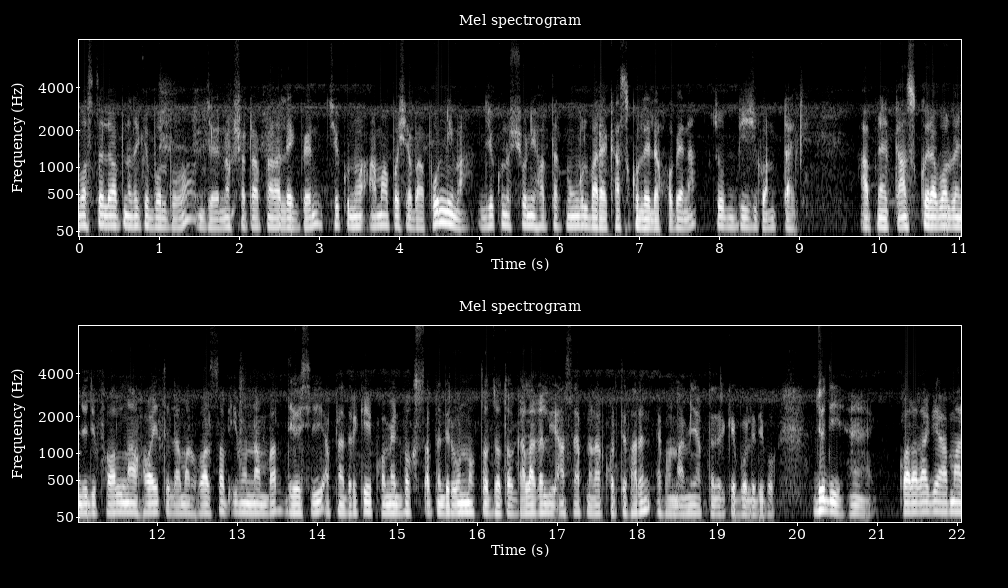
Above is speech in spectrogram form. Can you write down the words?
অবস্থায় হলে আপনাদেরকে বলব যে নকশাটা আপনারা লিখবেন, যে কোনো আমাপয়সা বা পূর্ণিমা, যে কোনো শনি হত্যা মঙ্গলবারে কাজ করলে হবে না, চব্বিশ ঘন্টায়। আপনার কাজ করে বলবেন, যদি ফল না হয়, তাহলে আমার হোয়াটসঅ্যাপ ইমোন নাম্বার দিয়েছি আপনাদেরকে কমেন্ট বক্স আপনাদের উন্মুক্ত যত গালাগালি আছে আপনারা করতে পারেন এবং আমি আপনাদেরকে বলে দিব। যদি হ্যাঁ করার আগে আমার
